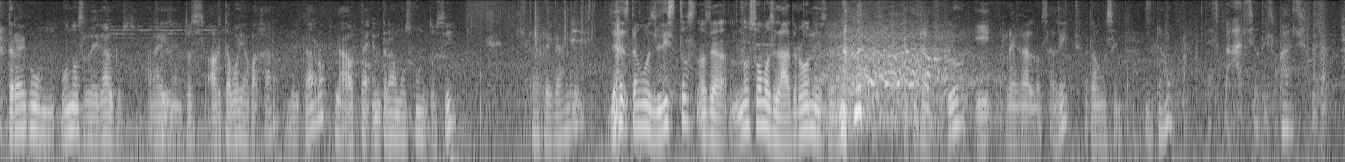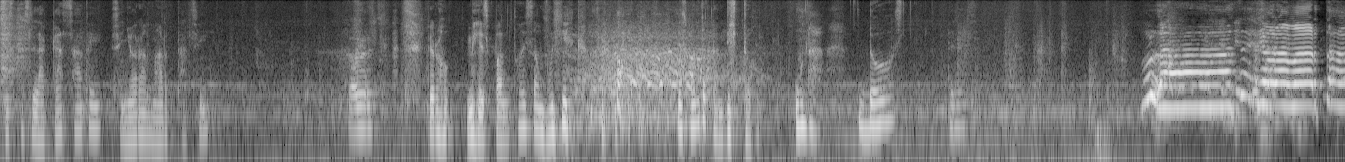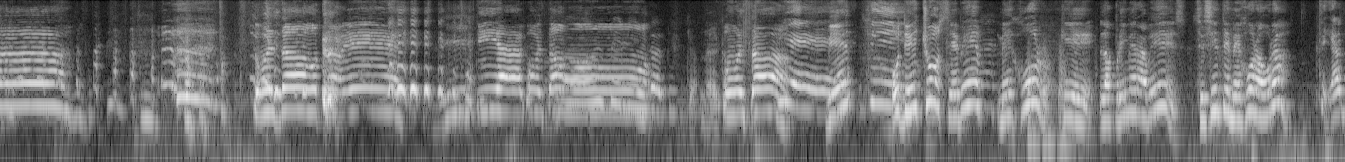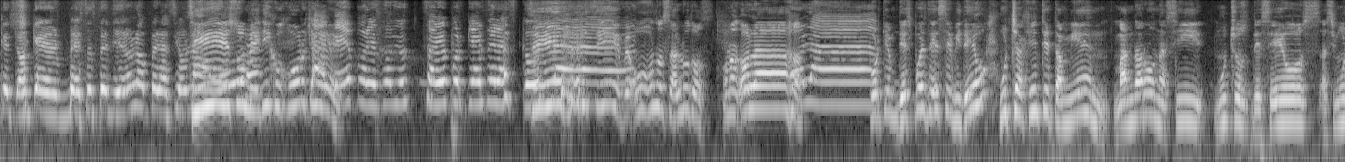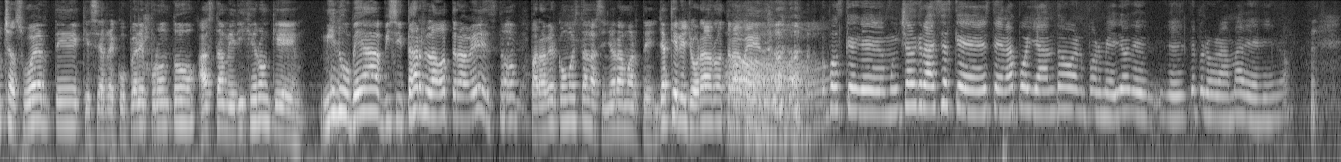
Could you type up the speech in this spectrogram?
Traigo un- unos regalos para Sí. ella, entonces ahorita voy a bajar del carro, ahorita entramos juntos, ¿sí? Está el regalo. Ya estamos listos, o sea, no somos ladrones ni nada. Aquí está la flor y regalo, ¿sale? Ahora vamos a entrar. ¿Entramos? Despacio, despacio. Esta es la casa de señora Marta, ¿sí? A ver, Pero me espantó esa muñeca. Me espanto tantito. Una, dos, tres. ¡Hola, señora Marta! ¿Cómo está otra vez? Tía, ¿cómo estamos? ¿Cómo está? Bien. ¿Bien? Sí. Oh, de hecho, se ve mejor que la primera vez. ¿Se siente mejor ahora? Sí, aunque, aunque me suspendieron la operación. Sí, ahora. eso me dijo Jorge. Ve, por eso Dios sabe por qué hace las cosas. Sí, sí, unos saludos. Unos, hola. Hola. Porque después de ese video, mucha gente también mandaron así muchos deseos, así mucha suerte, que se recupere pronto. Hasta me dijeron que Minu ve a visitarla otra vez, ¿no? Para ver cómo está la señora Marte. Ya quiere llorar otra vez. Pues que, que muchas gracias que estén apoyando en- por medio de, de este programa de vino,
